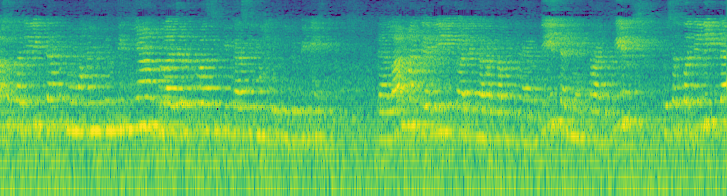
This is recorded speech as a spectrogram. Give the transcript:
peserta didik dapat memahami pentingnya belajar klasifikasi makhluk hidup ini dalam materi keanekaragaman hayati dan yang terakhir, peserta didik dapat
